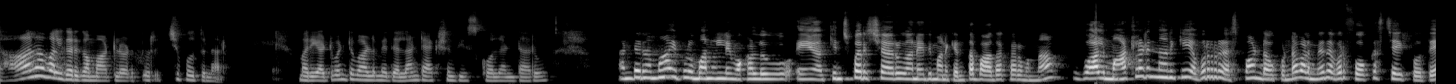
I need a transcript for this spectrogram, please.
చాలా వల్గర్గా మాట్లాడుతూ రెచ్చిపోతున్నారు. మరి అటువంటి వాళ్ళ మీద ఎలాంటి యాక్షన్ తీసుకోవాలంటారు? అంటేనమ్మా ఇప్పుడు మనల్ని ఒకళ్ళు కించపరిచారు అనేది మనకి ఎంత బాధాకరం ఉన్నా వాళ్ళు మాట్లాడిన దానికి ఎవరు రెస్పాండ్ అవ్వకుండా వాళ్ళ మీద ఎవరు ఫోకస్ చేయకపోతే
